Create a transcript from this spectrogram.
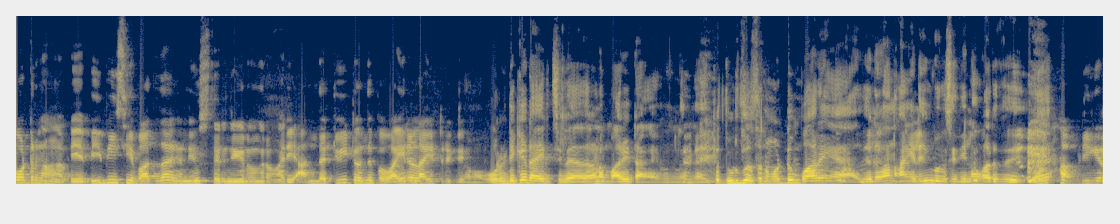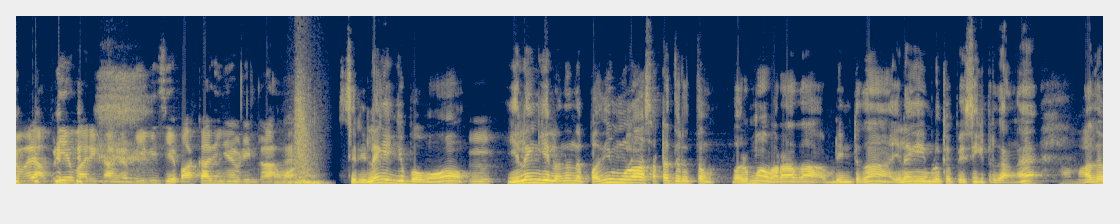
போட்டிருக்காங்க. அப்படியே பிபிசியை பார்த்து தான் நியூஸ் தெரிஞ்சுக்கணுங்கிற மாதிரி. அந்த ட்வீட் வந்து இப்போ வைரல் ஆயிட்டு இருக்கு ஒரு டிக்கெட் ஆயிடுச்சுல அதனால மாறிட்டாங்க இவங்க இப்ப தூர்தர்ஷனை மட்டும் பாருங்க. அதுலதான் நாங்க எழுதி கொடுக்குற செய்தி எல்லாம் வருது. அப்படிங்கிற மாதிரி அப்படியே மாறிட்டாங்க. பிபிசியை பார்க்காதீங்க அப்படின்றாங்க. சரி இலங்கைக்கு போவோம். இலங்கையில் வந்து அந்த பதிமூணாவது சட்ட திருத்தம் வருமா வராதா அப்படின்ட்டு தான் இலங்கை முழுக்க பேசிக்கிட்டு இருக்காங்க. அதை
